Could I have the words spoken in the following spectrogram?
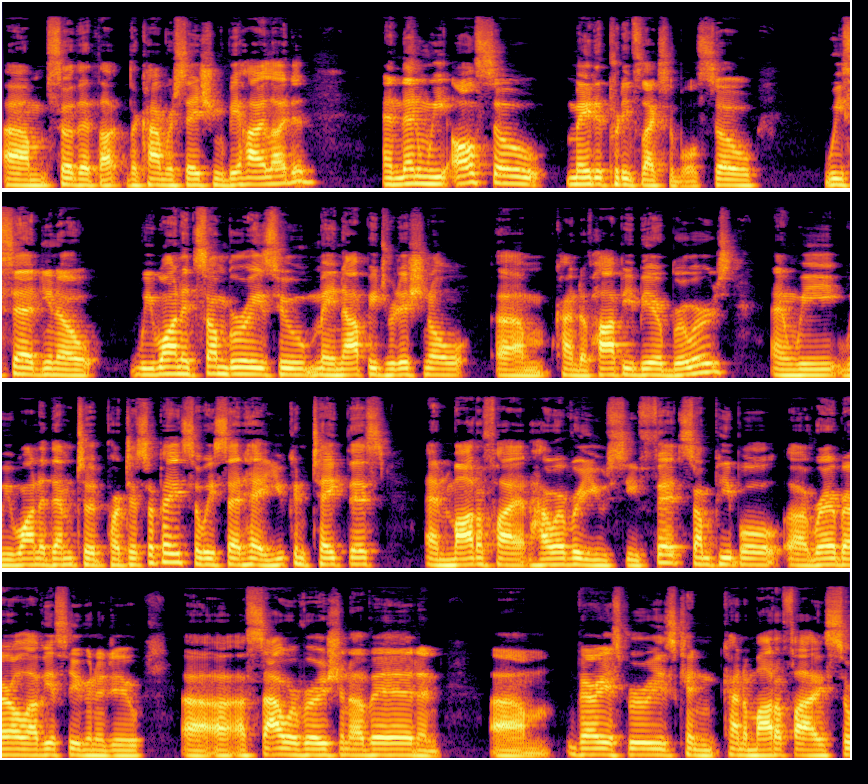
um, so that the, the conversation be highlighted. And then we also made it pretty flexible. So we said, you know, we wanted some breweries who may not be traditional um, kind of hoppy beer brewers, and we we wanted them to participate. So we said, hey, you can take this and modify it however you see fit. Some people, uh, Rare Barrel, obviously, are going to do uh, a sour version of it, and um, various breweries can kind of modify. So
